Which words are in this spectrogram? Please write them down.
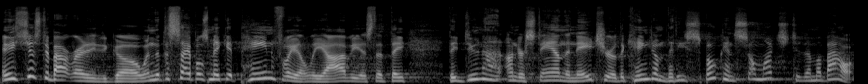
And he's just about ready to go. And the disciples make it painfully obvious that they, they do not understand the nature of the kingdom that he's spoken so much to them about.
